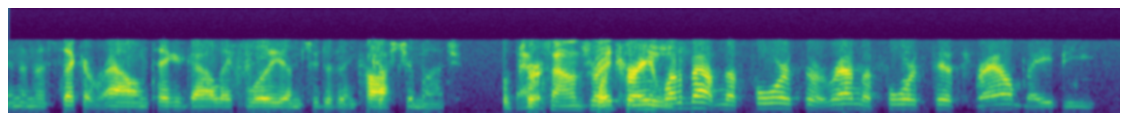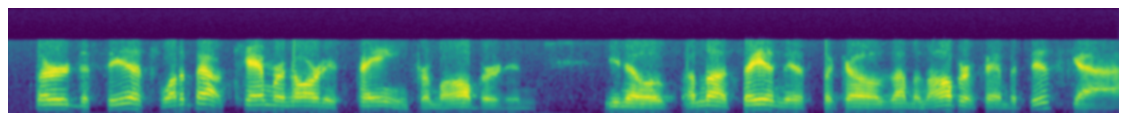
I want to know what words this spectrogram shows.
and in the second round, take a guy like Williams who doesn't cost you much. Well, That Trey- sounds well, right to Trey, me. what about in the fourth, or around the fourth, fifth round, maybe third to fifth? What about Cameron Artis Payne from Auburn? And you know, I'm not saying this because I'm an Auburn fan, but this guy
